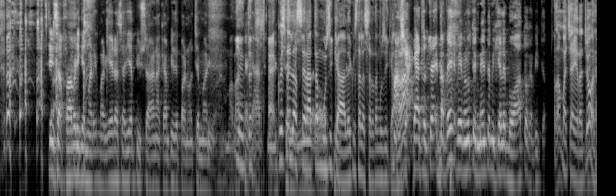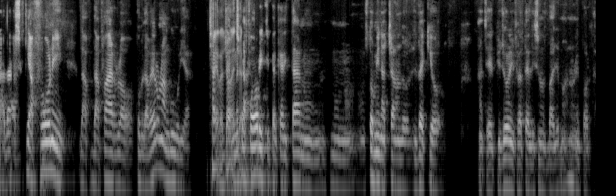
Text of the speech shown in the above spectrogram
senza fabbriche Mar- Marghera sarebbe più sana, campi di panocce e marijuana. Ma va Niente. Eh, questa è la serata musicale, questa è la serata musicale. Ma va, cazzo, cioè, vabbè, mi è venuto in mente Michele Boato, capito? No, ma c'hai ragione. Da, da schiaffoni da, da, farlo come davvero un'anguria. C'hai ragione. Cioè, metaforici, per carità, non, non, non, sto minacciando il vecchio, anzi è il più giovane dei fratelli se non sbaglio, ma non importa,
